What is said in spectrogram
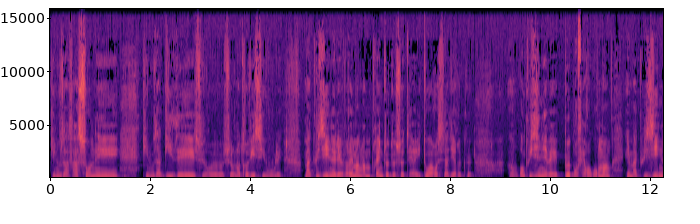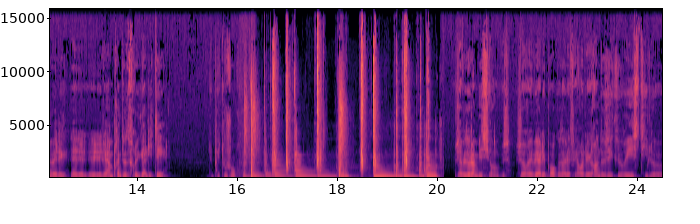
qui nous a façonné, qui nous a guidés sur, sur notre vie, si vous voulez. Ma cuisine, elle est vraiment empreinte de ce territoire, c'est-à-dire que on cuisinait peu pour faire au gourmand, et ma cuisine, elle est, elle est empreinte de frugalité depuis toujours. J'avais de l'ambition. Je rêvais à l'époque d'aller faire les grandes écuries, style euh,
